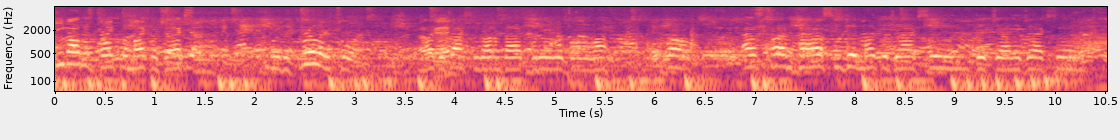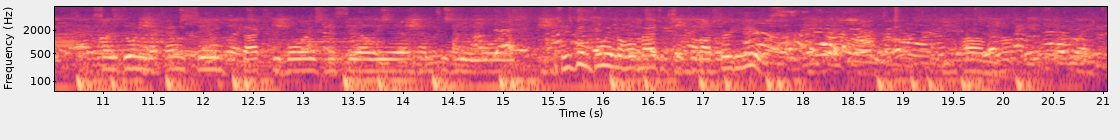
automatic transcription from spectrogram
he got his break with Michael Jackson for the Thriller tour. Michael Okay. Jackson got him back, whatever, blah blah blah. Well, as time passed, he did Michael Jackson, did Janet Jackson, started doing the NSYNC, Backstreet Boys, Missy Elliott, MTV Awards. So he's been doing the whole magic shit for about 30 years. Um,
